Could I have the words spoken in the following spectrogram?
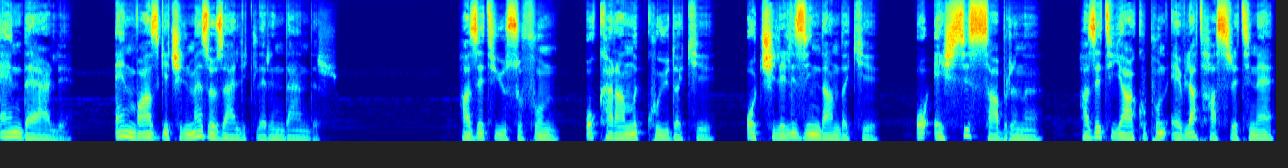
en değerli, en vazgeçilmez özelliklerindendir. Hz. Yusuf'un o karanlık kuyudaki, o çileli zindandaki, o eşsiz sabrını, Hz. Yakup'un evlat hasretine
